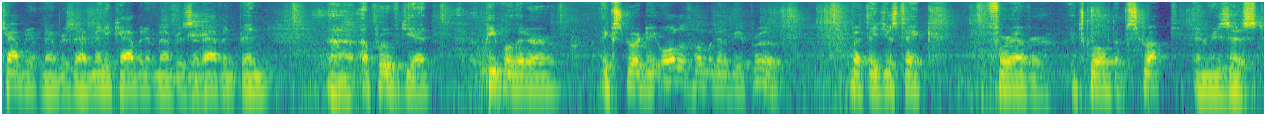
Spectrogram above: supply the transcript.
cabinet members. They have many cabinet members that haven't been uh, approved yet. People that are extraordinary, all of whom are going to be approved, but they just take forever. It's called obstruct and resist.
